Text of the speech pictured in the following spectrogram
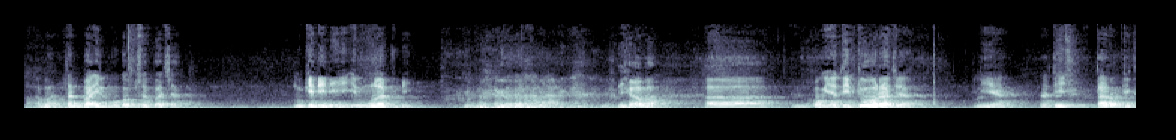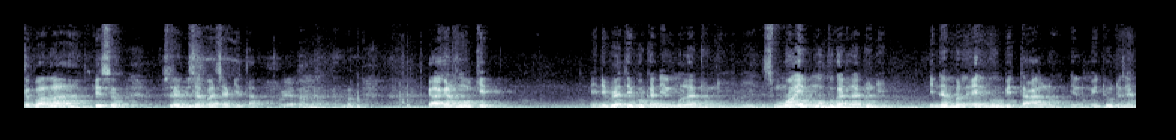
apa tanpa ilmu kok bisa baca? Mungkin ini ilmu laduni. ya apa? Eh, pokoknya tidur aja. Ini ya. Nanti taruh di kepala besok sudah bisa baca kitab. Gak akan mungkin. Ini berarti bukan ilmu laduni. Ini semua ilmu bukan laduni. Inamal ilmu bitta'allum. Ilmu itu dengan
